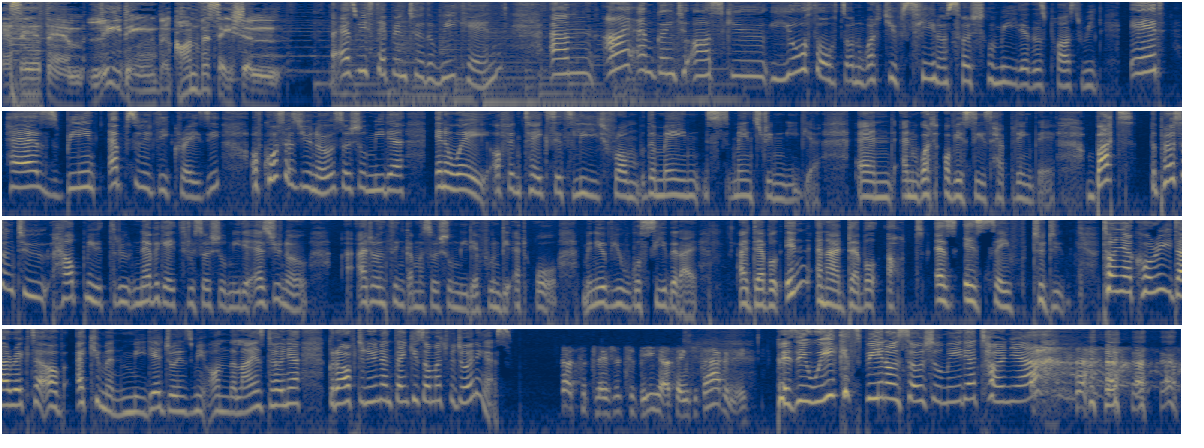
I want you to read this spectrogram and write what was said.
SAFM leading the conversation. As we step into the weekend, um, I am going to ask you your thoughts on what you've seen on social media this past week. It has been absolutely crazy. Of course, as you know, social media, in a way, often takes its lead from the main mainstream media and and what obviously is happening there. But the person to help me through navigate through social media, as you know, I don't think I'm a social media fundi at all. Many of you will see that I I dabble in and I dabble out, as is safe to do. Tonya Khoury, director of Acumen Media, joins me on the lines. Tonya, good afternoon, and thank you so much for joining us. It's a pleasure to be here. Thank you for having me. Busy week it's been on social media, Tonya.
